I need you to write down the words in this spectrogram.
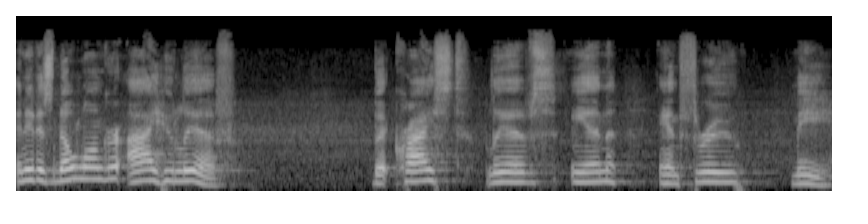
And it is no longer I who live, but Christ lives in and through me.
